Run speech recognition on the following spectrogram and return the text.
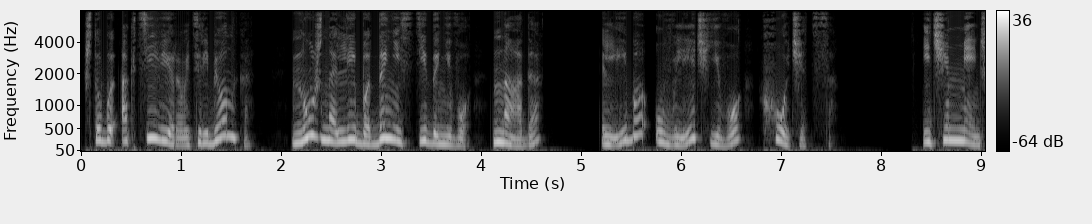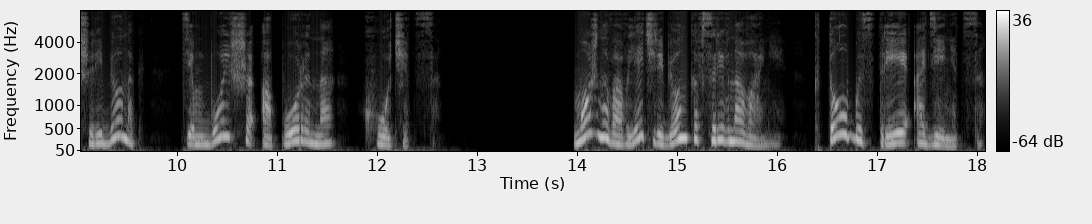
чтобы активировать ребенка, нужно либо донести до него «надо», либо увлечь его «хочется». И чем меньше ребенок, тем больше опоры на «хочется». Можно вовлечь ребенка в соревнование. Кто быстрее оденется?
